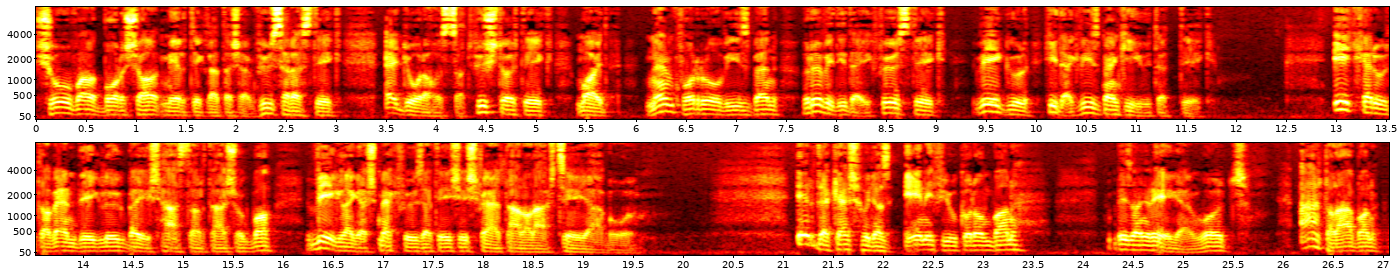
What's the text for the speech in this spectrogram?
sóval, borssal mértékletesen fűszerezték, egy óra hosszat füstölték, majd nem forró vízben rövid ideig főzték, végül hideg vízben kihűtötték. Így került a vendéglőkbe és háztartásokba végleges megfőzetés és feltállalás céljából. Érdekes, hogy az én ifjú koromban bizony régen volt, Általában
